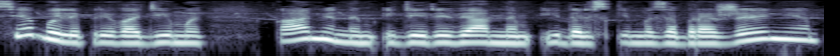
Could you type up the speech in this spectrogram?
Все были приводимы каменным и деревянным идольским изображениям,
